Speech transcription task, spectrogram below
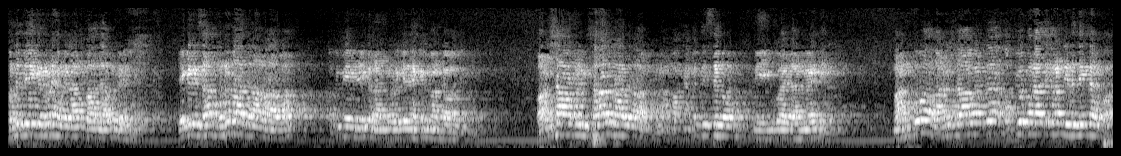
හොඳ දේ කරන හැම වෙලාවම බාධාවල් වෙනවා. ඒක නිසා මොන බාධාව ආවත් අපි මේ දේ කරන්න ඕනේ කියන හැකියාව මම ගාව තියෙනවා. වර්ෂාවට විශාල බාධාවක් වුණා. මම හැමතිස්සෙම මේ ඉුවා දන්නේ නැති. මම කෝ වර්ෂාවට අපිව පරාද කරන්න ඉඩ දෙන්න එපා.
